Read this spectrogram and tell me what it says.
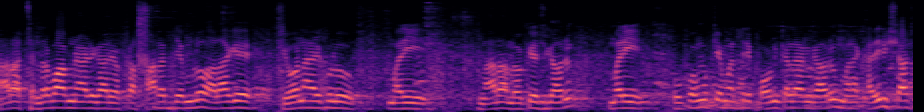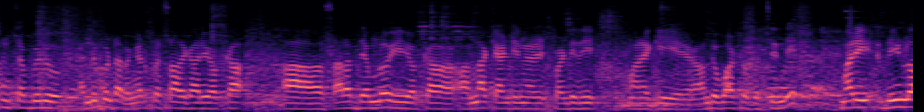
నారా చంద్రబాబు నాయుడు గారి యొక్క సారథ్యంలో అలాగే యువ నాయకులు మరి నారా లోకేష్ గారు మరి ఉప ముఖ్యమంత్రి పవన్ కళ్యాణ్ గారు మన కదిరి శాసనసభ్యులు కందుకుంట వెంకటప్రసాద్ గారి యొక్క సారథ్యంలో ఈ యొక్క అన్నా క్యాంటీన్ అనేటువంటిది మనకి అందుబాటులోకి వచ్చింది. మరి దీనిలో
